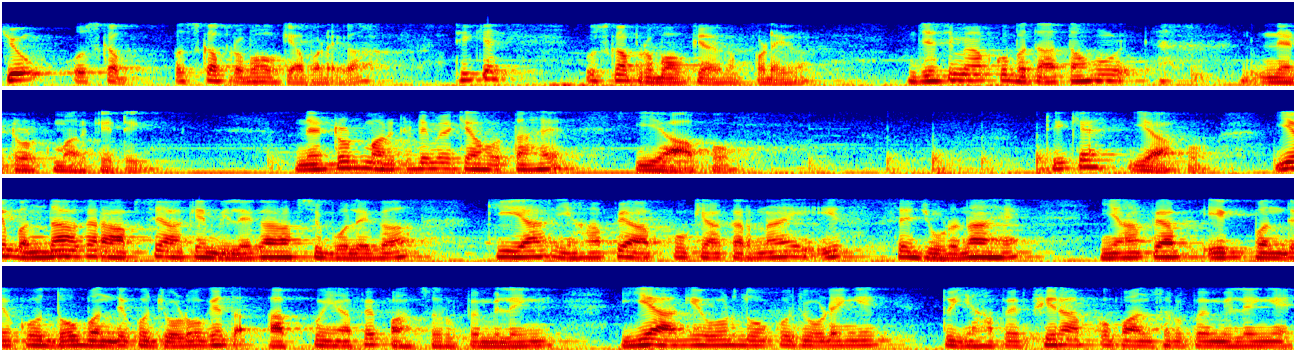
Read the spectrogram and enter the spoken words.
क्यों? उसका उसका प्रभाव क्या पड़ेगा? ठीक है? उसका प्रभाव क्या पड़ेगा? जैसे मैं आपको बताता हूँ नेटवर्क मार्केटिंग नेटवर्क मार्केटिंग में क्या होता है? ये आप। हो ठीक है? ये आप। हो ये बंदा अगर आपसे आके मिलेगा, आपसे बोलेगा कि यार यहाँ पे आपको क्या करना है, इससे जुड़ना है, यहाँ पे आप एक बंदे को, दो बंदे को जोड़ोगे तो आपको यहाँ पे पाँच सौ मिलेंगे। ये आगे और दो को जोड़ेंगे तो यहाँ पे फिर आपको पाँच सौ मिलेंगे।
